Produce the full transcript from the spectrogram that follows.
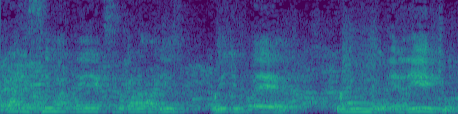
agradecer o Alex do Carnavalismo, o, é, o Elídio,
